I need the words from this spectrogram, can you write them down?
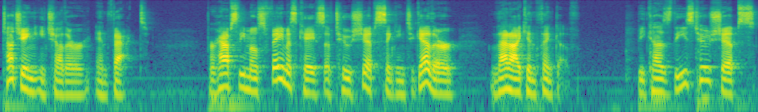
Touching each other, in fact. Perhaps the most famous case of two ships sinking together that I can think of. Because these two ships,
